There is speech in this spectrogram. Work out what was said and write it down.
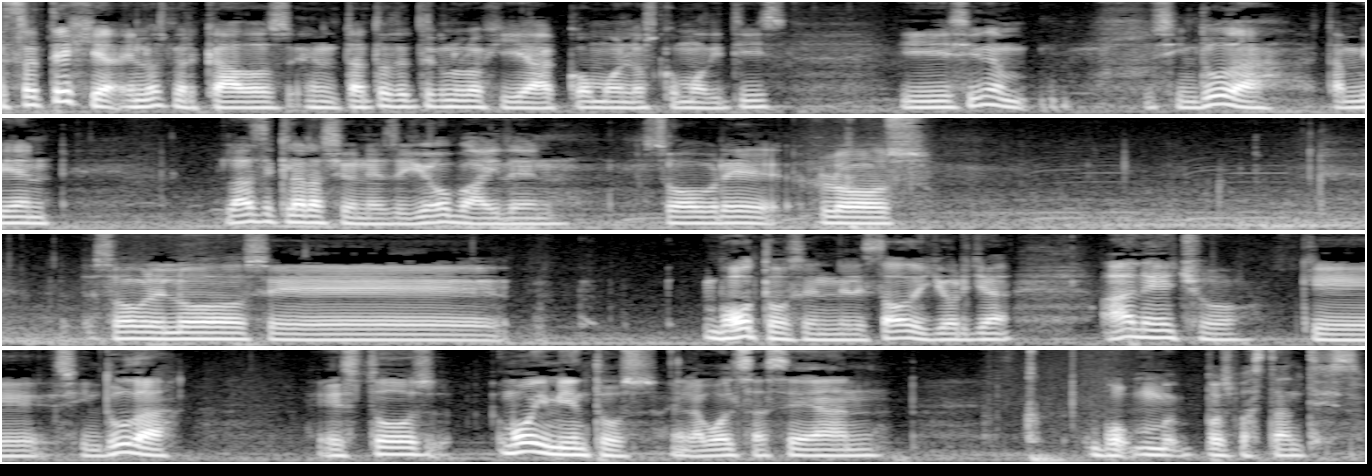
estrategia en los mercados, en tanto de tecnología como en los commodities. Y sin, sin duda también las declaraciones de Joe Biden sobre los sobre los eh, votos en el estado de Georgia han hecho que sin duda estos movimientos en la bolsa sean pues bastantes.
